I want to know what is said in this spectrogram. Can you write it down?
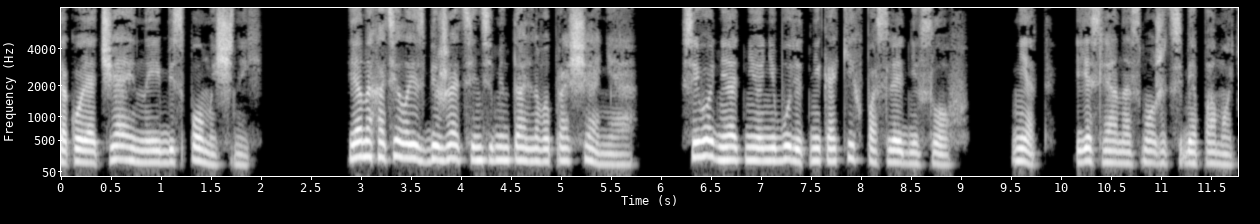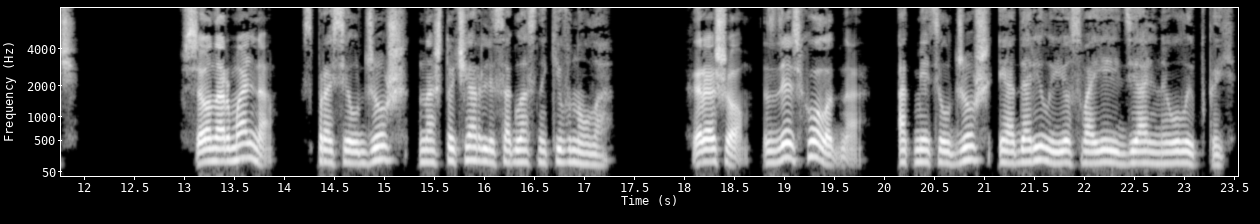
такой отчаянный и беспомощный. И она хотела избежать сентиментального прощания. Сегодня от нее не будет никаких последних слов. Нет, если она сможет себе помочь. «Все нормально?» — спросил Джош, на что Чарли согласно кивнула. «Хорошо, здесь холодно», — отметил Джош и одарил ее своей идеальной улыбкой.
